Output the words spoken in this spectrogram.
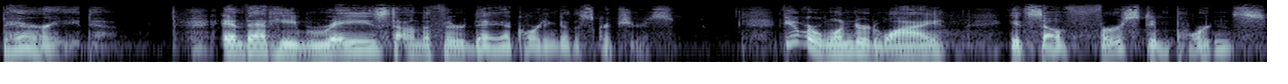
buried, and that he raised on the third day according to the scriptures. Have you ever wondered why it's of first importance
